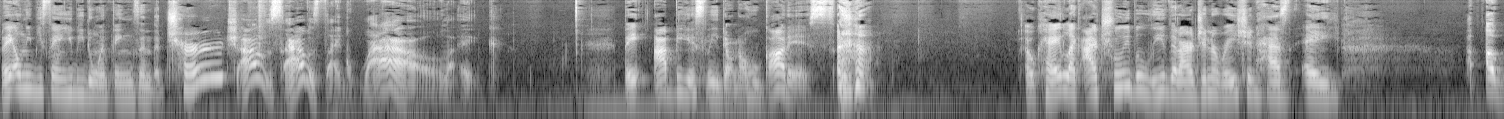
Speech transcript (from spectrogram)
They only be saying you be doing things in the church. I was I was like, wow, like they obviously don't know who God is. Okay? Like I truly believe that our generation has a a,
